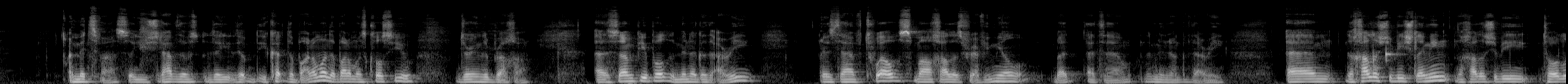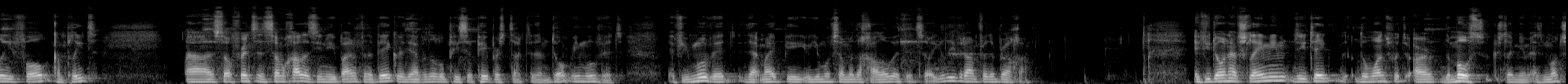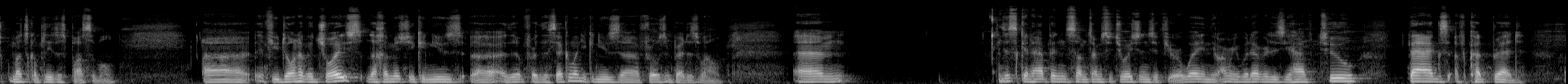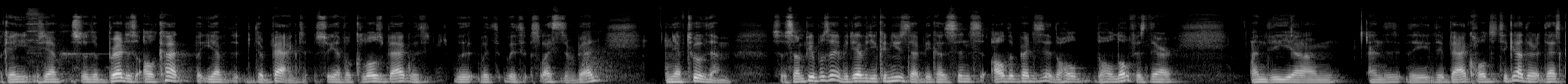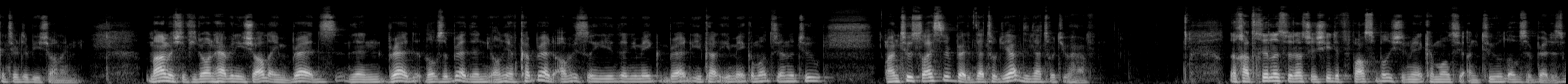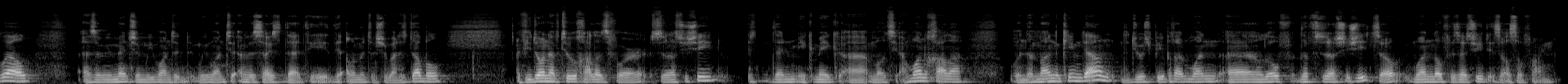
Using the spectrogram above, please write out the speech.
a mitzvah. So you should have those. The, the, you cut the bottom one. The bottom one's close to you during the bracha. Uh, some people, the minhag of the Ari, is to have 12 small challahs for every meal, but that's uh, the minhag of the Ari. Um, the challahs should be shlemim, the challahs should be totally full, complete. Uh, so, for instance, some challahs, you know, you buy them from the baker, they have a little piece of paper stuck to them. Don't remove it. If you remove it, that might be, you move some of the challah with it. So you leave it on for the bracha. If you don't have shlemim, you take the ones which are the most shlemim, as much, much complete as possible. Uh, if you don't have a choice, lachamish you can use uh, for the second one. You can use uh, frozen bread as well. Um, this can happen sometimes. Situations if you're away in the army, whatever it is, you have two bags of cut bread. Okay, have so the bread is all cut, but you have they're bagged. So you have a closed bag with with with, with slices of bread, and you have two of them. So some people say, b'dieved, you can use that because since all the bread is there, the whole the whole loaf is there, and the um, and the, the, the, bag holds it together, that's considered to be shalem. Mamish, if you don't have any shalem breads, then bread, loaves of bread, then you only have cut bread. Obviously, you, then you make bread, you cut, you make a motzi on the two, on two slices of bread. If that's what you have, then that's what you have. If possible, you should make a motzi on two loaves of bread as well. As we mentioned, we wanted we want to emphasize that the, the element of Shabbat is double. If you don't have two challahs for Shlishit, then you can make uh, motzi on one challah. When the man came down, the Jewish people had one uh, loaf of Shlishit, so one loaf of Shlishit is also fine.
